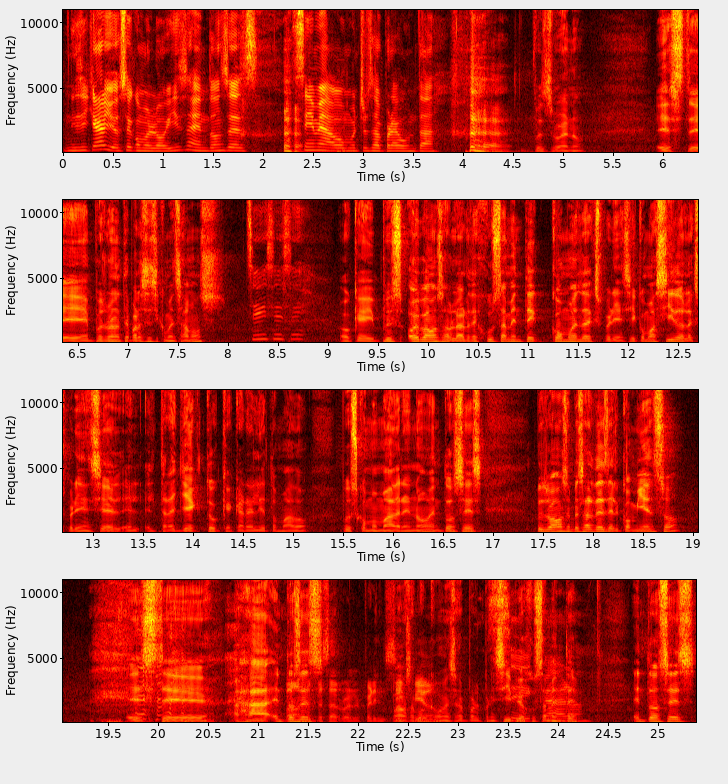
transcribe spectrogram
ni siquiera yo sé cómo lo hice, entonces sí me hago mucho esa pregunta. pues bueno. Este, pues bueno, ¿te parece si comenzamos? Sí, sí, sí. Ok, pues hoy vamos a hablar de justamente cómo es la experiencia y cómo ha sido la experiencia, el, el- el trayecto que Kareli ha tomado, pues como madre, ¿no? Entonces, pues vamos a empezar desde el comienzo. Este, ajá, Vamos a entonces empezar por el principio. vamos a comenzar por el principio, Sí, justamente. claro. Entonces,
